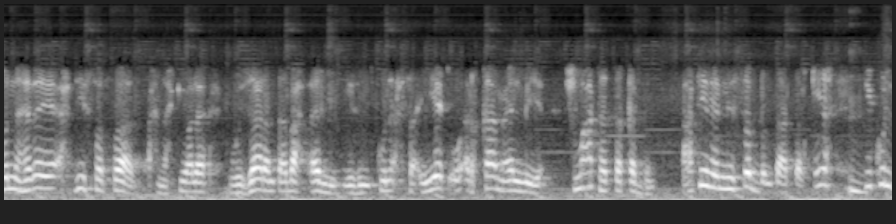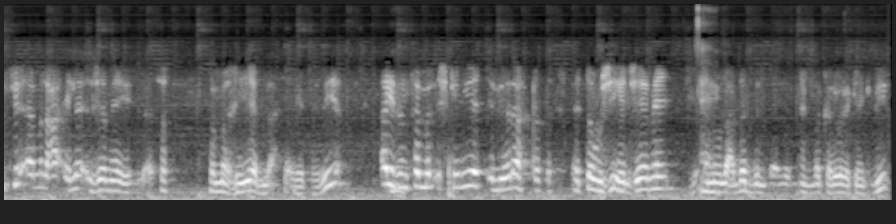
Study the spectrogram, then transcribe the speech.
قلنا هذا حديث فضفاض إحنا نحكيو على وزارة نتاع بحث علمي لازم تكون إحصائيات وأرقام علمية. شو معناتها التقدم؟ أعطينا النسب نتاع التلقيح في كل فئة من العائلات الجامعية للأسف. ثم غياب الإحصائيات هذه أيضا ثم الإشكاليات اللي رافقت التوجيه الجامعي لأنه العدد البكالوريا كان كبير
